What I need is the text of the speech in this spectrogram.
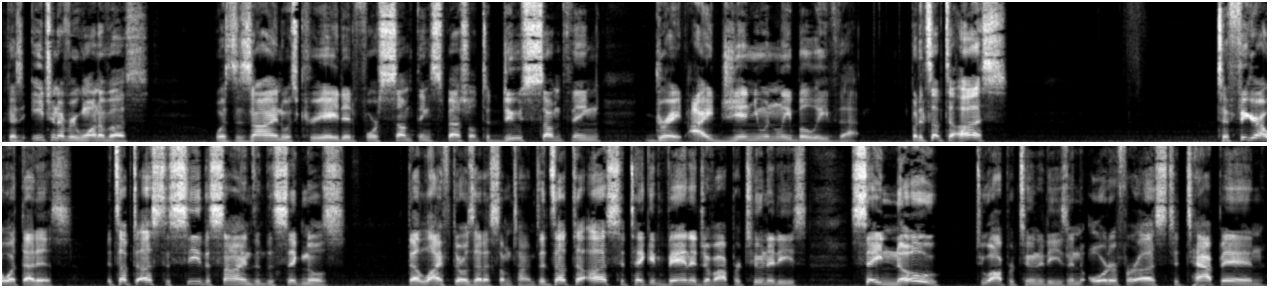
because each and every one of us was designed, was created for something special, to do something great. I genuinely believe that. But it's up to us to figure out what that is. It's up to us to see the signs and the signals that life throws at us sometimes. It's up to us to take advantage of opportunities, say no to opportunities in order for us to tap in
